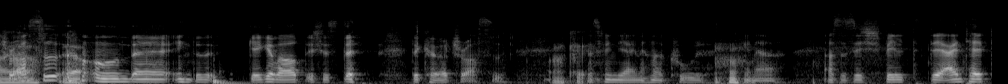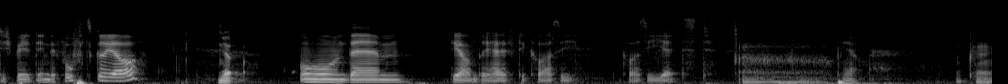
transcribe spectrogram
Ah, ja, Russell ja. und äh, in der Gegenwart ist es der, der Kurt Russell. Okay. Das finde ich eigentlich noch cool. genau. Also es spielt, der eine Hälfte spielt in den 50er Jahren Ja. und ähm, die andere Hälfte quasi, quasi jetzt. Ja. Okay.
